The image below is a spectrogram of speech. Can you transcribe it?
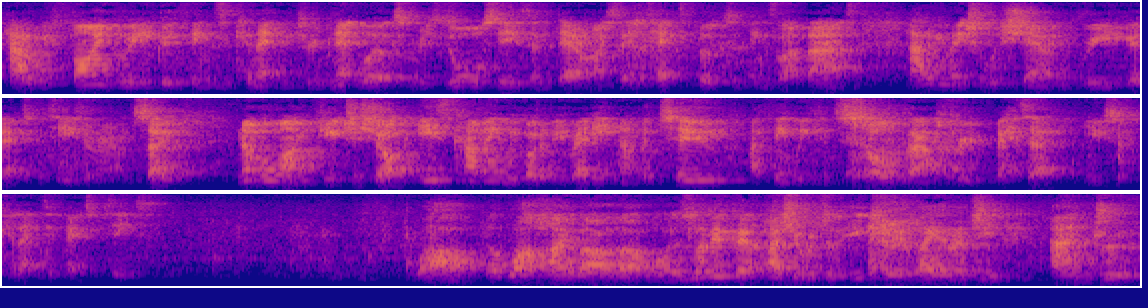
How do we find really good things and connect them through networks and resources and, dare I say, textbooks and things like that? How do we make sure we're sharing really good expertise around? So Number one, future shock is coming, we've got to be ready. Number two, I think we can solve that through better use of collective expertise. Wow, what a high bar that was. Let me pass you over to the equally high energy Andrew.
